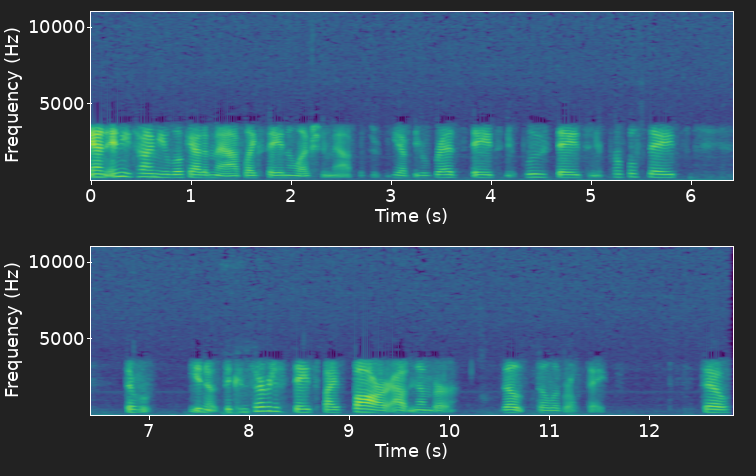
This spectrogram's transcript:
And anytime you look at a map, like say an election map, you have your red states and your blue states and your purple states. The you know the conservative states by far outnumber the the liberal states. So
